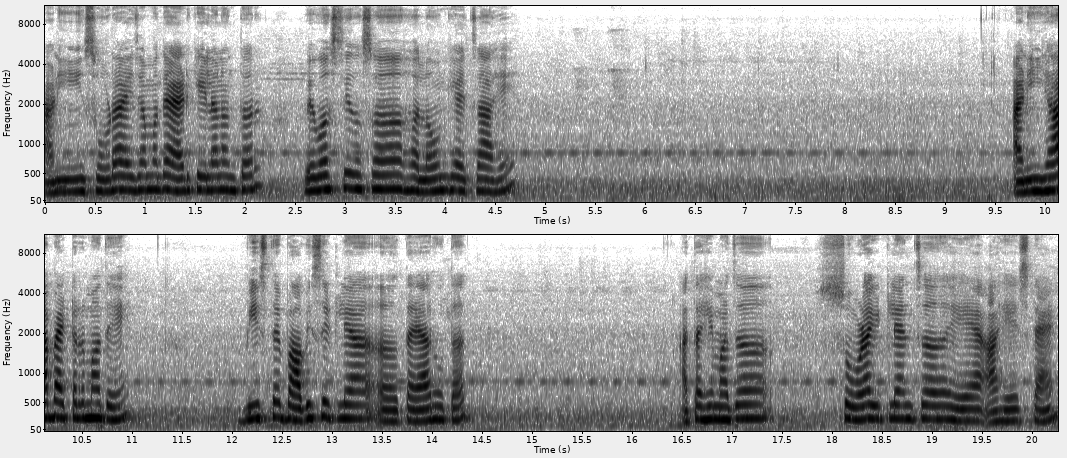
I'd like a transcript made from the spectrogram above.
आणि सोडा याच्यामध्ये ॲड केल्यानंतर व्यवस्थित असं हलवून घ्यायचं आहे. आणि ह्या बॅटरमध्ये वीस ते बावीस इडल्या तयार होतात. आता हे माझं सोळा इडल्यांचं हे आहे स्टँड.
